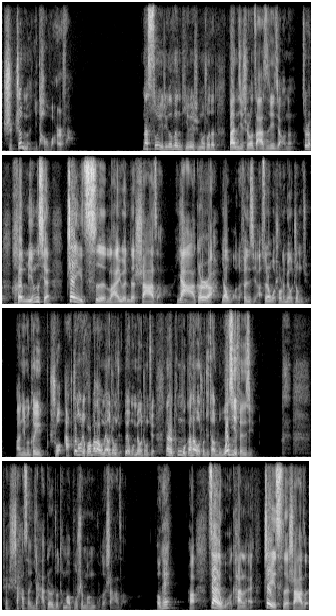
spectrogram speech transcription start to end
是这么一套玩法。那所以这个问题为什么说他搬起石头砸自己脚呢？就是很明显，这次来源的沙子压根儿啊，要我的分析啊，虽然我手里没有证据啊，你们可以说啊，砖头里胡说八道，我没有证据，对我没有证据。但是通过刚才我说这套逻辑分析，这沙子压根儿就他妈不是蒙古的沙子。OK 啊，在我看来，这次沙子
